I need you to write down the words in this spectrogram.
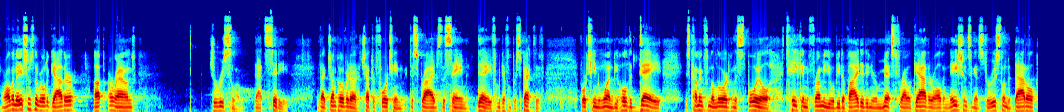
where all the nations of the world will gather up around Jerusalem, that city. In fact, jump over to chapter 14. It describes the same day from a different perspective. 14:1 Behold the day is coming from the Lord when the spoil taken from you will be divided in your midst for I will gather all the nations against Jerusalem to battle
